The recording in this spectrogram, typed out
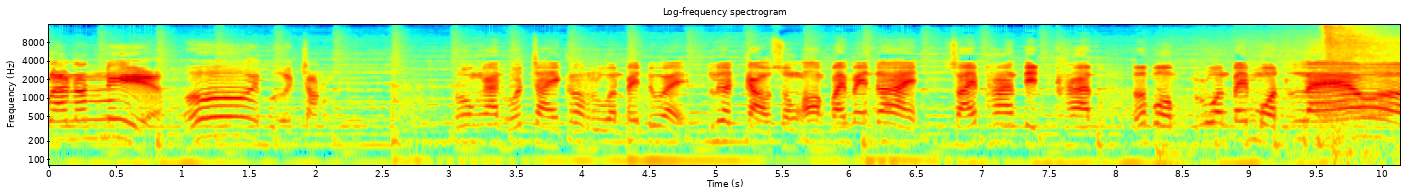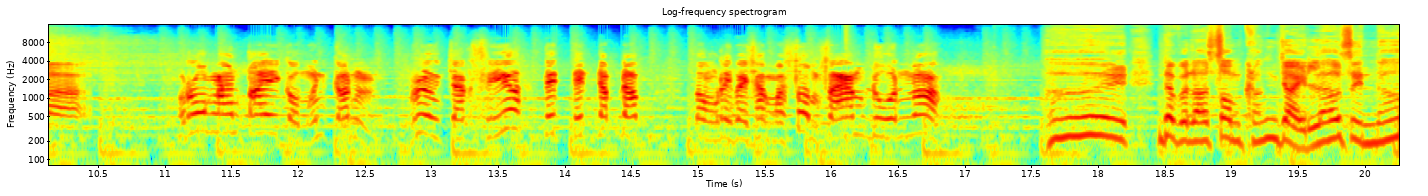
แล้วนั่นเนี่ยเฮ้ยเบื่อจัง โรงงานหัวใจก็รวนไปด้วย เลือดเก่าส่งออกไปไม่ได้ สายพานติดขัดระบบรวนไปหมดแล้วอะโรงงานไตก็เหมือนกัน เรื่องจากเสียติดติดดับดับๆต้องรีบไปช่างมาซ่อมแซมด่วนนะ เฮ้ย ได้เวลาซ่อมครั้งใหญ่แล้วสินะ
